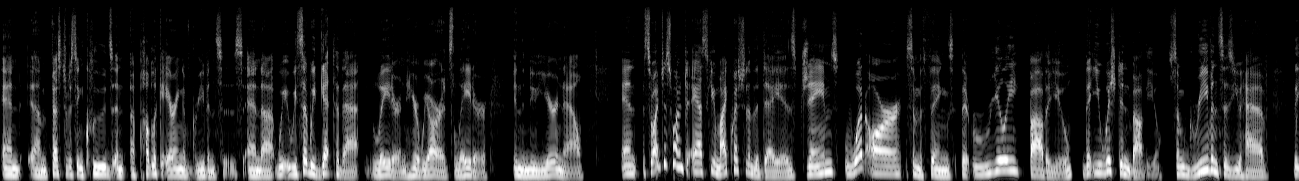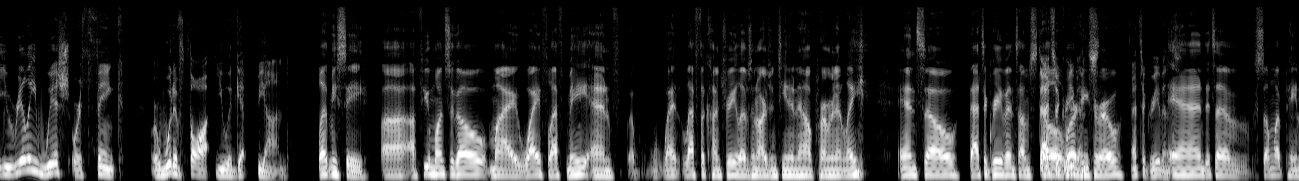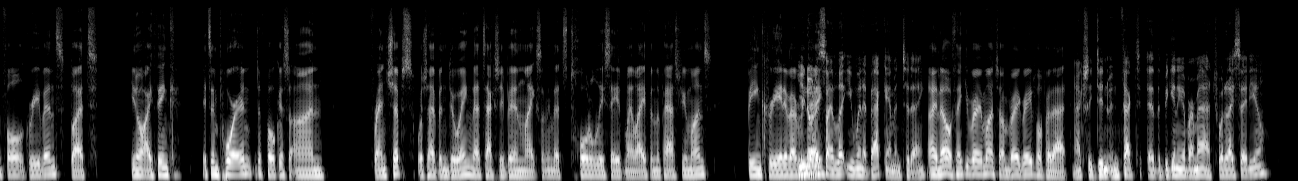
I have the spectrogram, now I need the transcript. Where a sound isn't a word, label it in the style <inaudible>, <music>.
and um, Festivus includes an, a public airing of grievances. And uh, we we said we'd get to that later, and here we are. It's later in the new year now. And so I just wanted to ask you my question of the day is James, what are some things that really bother you that you wish didn't bother you? Some grievances you have that you really wish or think or would have thought you would get beyond? Let me see. Uh, a few months ago, my wife left me and f- went left the country. Lives in Argentina now permanently, <laughs> and so that's a grievance I'm still That's a working grievance. through. That's a grievance. and it's a somewhat painful grievance but you know i think it's important to focus on friendships which i've been doing that's actually been like something that's totally saved my life in the past few months being creative every you day. notice I let you win at backgammon today. I know thank you very much i'm very grateful for that I actually didn't. In fact, at the beginning of our match, what did I say to you?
